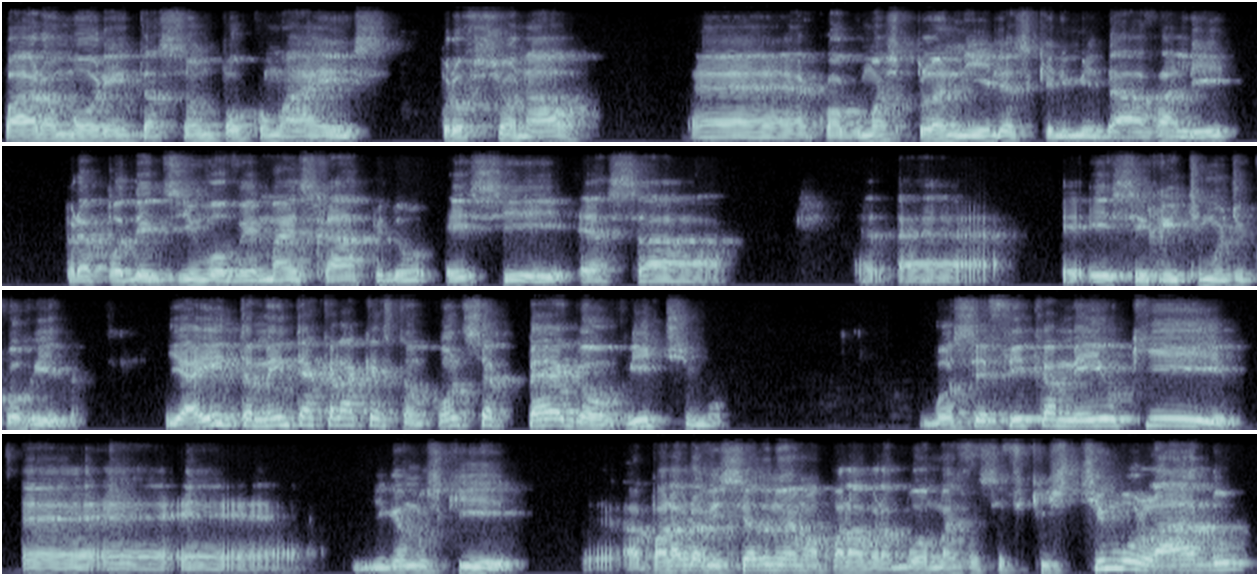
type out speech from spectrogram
para uma orientação um pouco mais profissional, é, com algumas planilhas que ele me dava ali para poder desenvolver mais rápido esse essa é, é, esse ritmo de corrida. E aí também tem aquela questão, quando você pega o ritmo, você fica meio que, é, é, é digamos que, a palavra viciado não é uma palavra boa, mas você fica estimulado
